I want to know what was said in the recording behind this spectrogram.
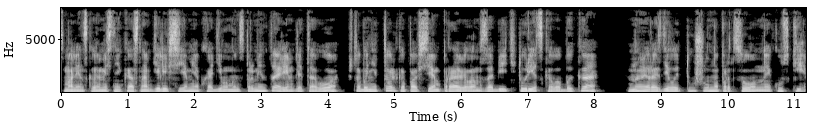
Смоленского мясника снабдили всем необходимым инструментарием для того, чтобы не только по всем правилам забить турецкого быка, но и разделать тушу на порционные куски.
